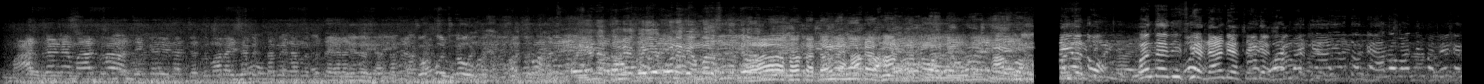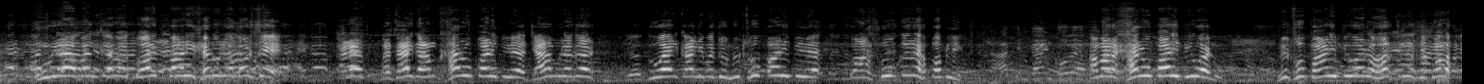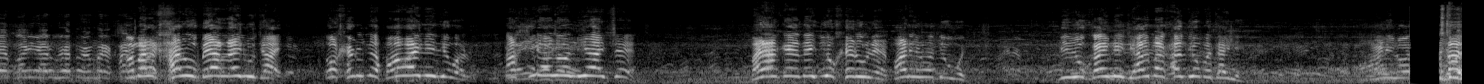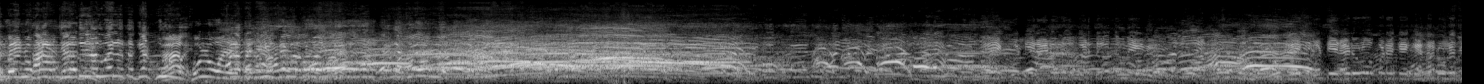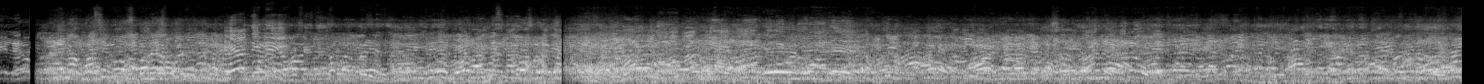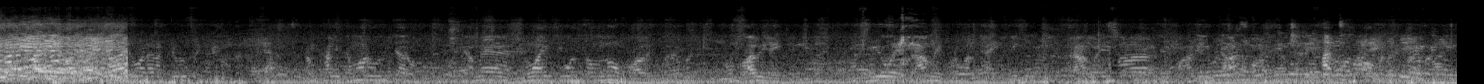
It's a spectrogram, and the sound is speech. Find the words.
માત્ર ને માત્ર અધિકારીના જજમાના હિસાબે તમે ને અમને બધા હેરાન કર્યા. તમને ચોખ્ખું જ કહું છું. એને તમે કહીએ કોને કે અમારે શું કહેવાનું? મોટા થયા પંદર દિવસે દાંડે ઉંગરા બંધ કરો તો જ પાણી ખેડૂતને મળશે અને બધા ગામ ખારું પાણી પીવે જામનગર દુવારકાની બધું મીઠું પાણી પીવે તો આ શું કરે પબ્લિક અમારે ખારું પાણી પીવાનું. મીઠું પાણી પીવાનો હક નથી. બોલો. અમારે ખારું બે લાઈનું જાય. તો ખેડૂતને ફાવાય નહીં દેવાનું. આ કિયાનો ન્યાય છે. ભણા કે દઈ દો ખેડૂને પાણી ન દેવું હોય. બીજું કઈ નહીં. જેલમાં ખાલી દો બધાને પાણી નો ખુલ્લું હોય ખોટી રાડો ન પડતો તમે એવી. ખોટી રાડો ન પડે કે- કે હારું નથી લાગતું. તમે ખાલી તમારું વિચારો કે અમે નો આપ્યું હોત તો અમને ન ભાવે બરાબર હું ભાવી નાખી જીઓ એ ગ્રામીણ પ્રવલ થાય. ગ્રામીણમાં જે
